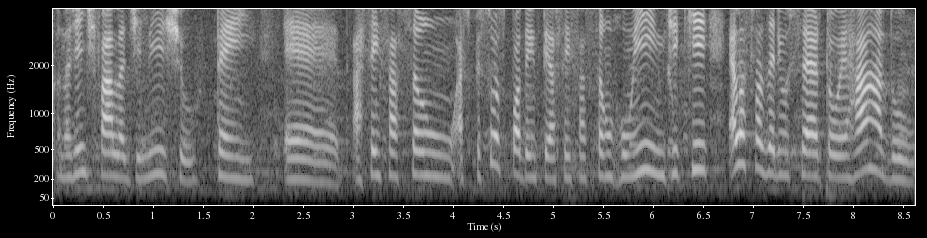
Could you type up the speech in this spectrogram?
Quando a gente fala de lixo, tem é, a sensação, as pessoas podem ter a sensação ruim de que elas fazerem o certo ou errado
